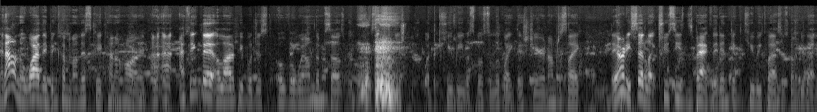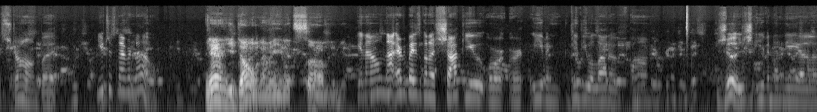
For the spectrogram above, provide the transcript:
And I don't know why they've been coming on this kid kind of hard. I, I I think that a lot of people just overwhelmed themselves with what the QB was supposed to look like this year. And I'm just like, they already said like two seasons back they didn't think the QB class was going to be that strong, but you just never know. Yeah, you don't. I mean, it's um, You know, not everybody's going to shock you or or even give you a lot of um, zhuzh even in the uh,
